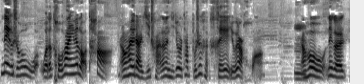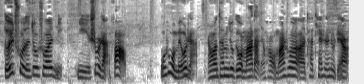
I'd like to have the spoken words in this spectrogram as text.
那个时候我我的头发因为老烫，然后还有点遗传的问题，就是它不是很黑，有点黄。嗯然后那个德育处的就说你你是不是染发了？我说我没有染，然后他们就给我妈打电话，我妈说啊，她天生就这样。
